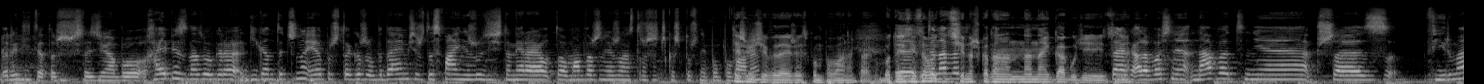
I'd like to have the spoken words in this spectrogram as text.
Reddita też śledziłam, bo hype jest na grę gigantyczny i oprócz tego, że wydaje mi się, że to jest fajnie, że ludzie się tam jarają, to mam wrażenie, że on jest troszeczkę sztucznie pompowany. Też mi się wydaje, że jest pompowane, tak. Bo to E, jest to niesamowite, nawet- się na przykład na, na Najgagu dzieje, Tak, nie? ale właśnie nawet nie przez firmę,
